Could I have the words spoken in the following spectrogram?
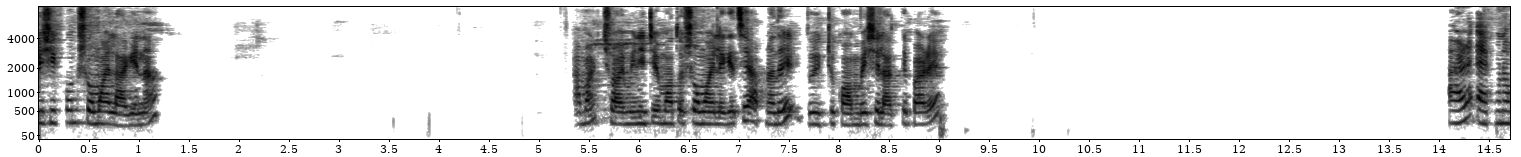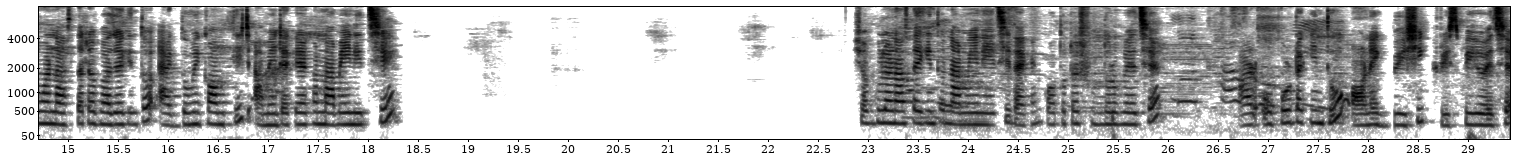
বেশিক্ষণ সময় লাগে না। আমার ছয় মিনিটের মতো সময় লেগেছে, আপনাদের তো একটু কম বেশি লাগতে পারে। আর এখন আমার নাস্তাটা ভাজা কিন্তু একদমই কমপ্লিট আমি এটাকে এখন নামিয়ে নিচ্ছি। সবগুলো নাস্তায় কিন্তু নামিয়ে নিয়েছি। দেখেন কতটা সুন্দর হয়েছে। আর ওপরটা কিন্তু অনেক বেশি ক্রিস্পি হয়েছে।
